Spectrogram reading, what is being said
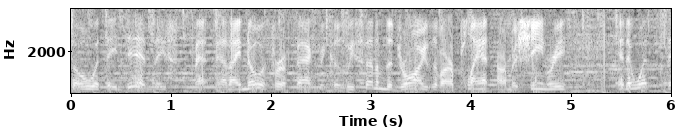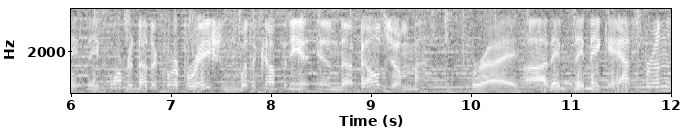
so what they did, they and I know it for a fact because we sent them the drawings of our plant, our machinery, and then went, they, they formed another corporation with a company in uh, Belgium Right. uh, they they make aspirins.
